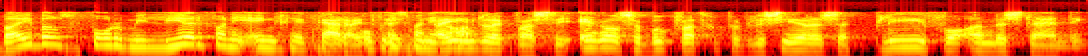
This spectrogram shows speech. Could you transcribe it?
Bybels formuleer van die NG Kerk of iets van die. Eintlik was die Engelse boek wat gepubliseer is 'n plea for understanding.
